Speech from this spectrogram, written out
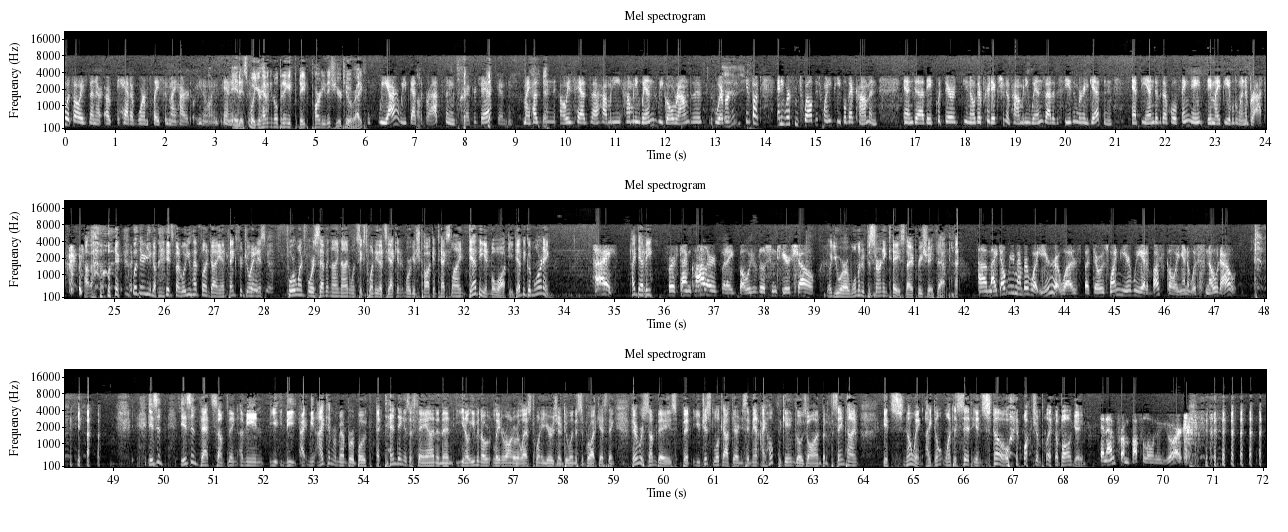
So it's always been a, a had a warm place in my heart, you know, and, and It was. Well, you're having an opening day party this year too, right? We are. We've got Oh. the brats and Cracker Jack, and my husband always has uh, how many how many wins. We go around to whoever. We get about anywhere from twelve to twenty people that come, and and uh, they put their you know their prediction of how many wins out of the season we're going to get, and at the end of the whole thing, they they might be able to win a brat. Uh, well, there you go. It's fun. Well, you have fun, Diane. Thanks for joining Thank us. you. Four one four seven nine nine one six twenty. That's the Accident Mortgage Talk and Text line. Debbie in Milwaukee. Debbie, good morning. Hi. Hi, Debbie. First time caller, but I've always listened to your show. Well, you are a woman of discerning taste. I appreciate that. Um, I don't remember what year it was, but there was one year we had a bus going and it was snowed out. Isn't isn't that something? I mean, you, the I mean, I can remember both attending as a fan and then you know even though later on over the last twenty years, you know, doing this broadcast thing. There were some days that you just look out there and you say, "Man, I hope the game goes on," but at the same time, it's snowing. I don't want to sit in snow and watch them play a ball game. And I'm from Buffalo, New York.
